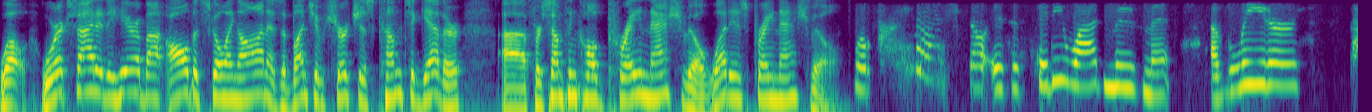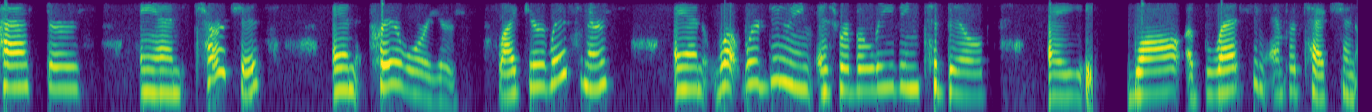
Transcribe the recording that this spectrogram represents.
Well, we're excited to hear about all that's going on as a bunch of churches come together uh, for something called Pray Nashville. What is Pray Nashville? Well, Pray Nashville is a citywide movement of leaders, pastors, and churches and prayer warriors like your listeners. And what we're doing is we're believing to build a wall of blessing and protection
